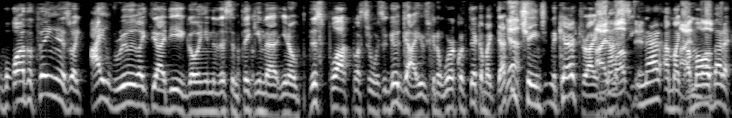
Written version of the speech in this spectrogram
While the thing is, like, I really like the idea of going into this and thinking that, you know, this blockbuster was a good guy. He was going to work with Dick. I'm like, that's Yes. a change in the character. I've I not seen it. that. I'm like, I I'm all about it.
